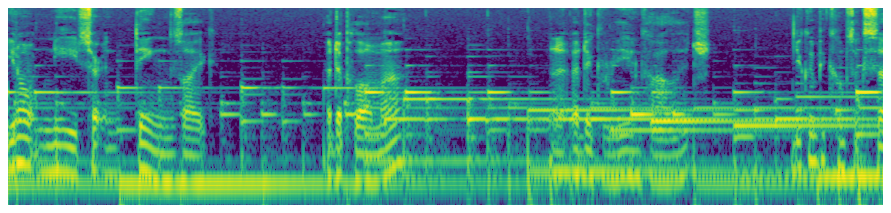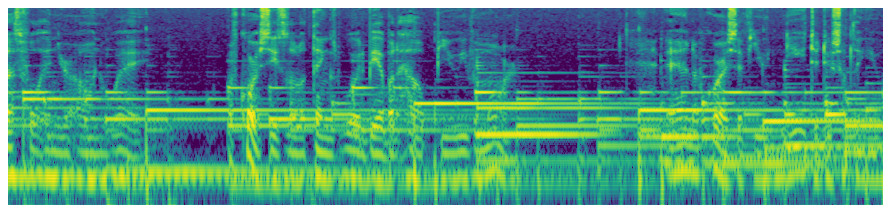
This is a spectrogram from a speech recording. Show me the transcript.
You don't need certain things like a diploma, a degree in college. You can become successful in your own way. Of course, these little things would be able to help you even more. And of course, if you need to do something you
